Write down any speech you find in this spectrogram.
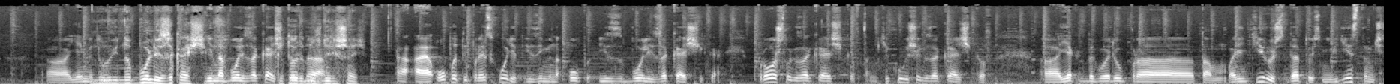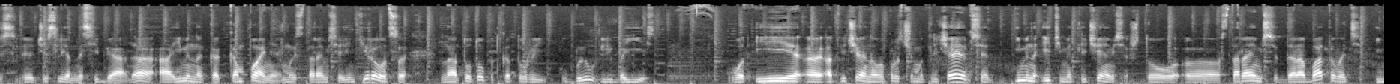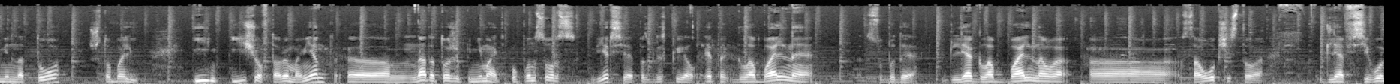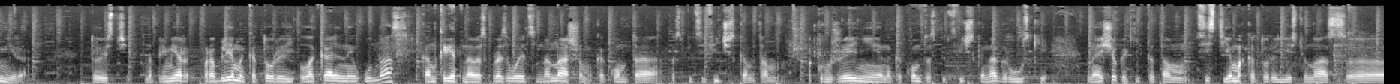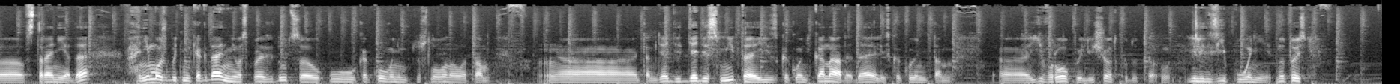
я имею ну и на боли заказчика. И на боли заказчика, Которые да. нужно решать. А, а опыты происходят из именно оп из боли заказчика. Прошлых заказчиков, там, текущих заказчиков. А, я когда говорю про там ориентируешься, да, то есть не в единственном числе, числе на себя, да, а именно как компания. Мы стараемся ориентироваться на тот опыт, который был либо есть. Вот. И э, отвечая на вопрос, чем отличаемся, именно этим отличаемся, что э, стараемся дорабатывать именно то, что болит. И еще второй момент, э, надо тоже понимать, open source версия PostgreSQL это глобальная СУБД для глобального э, сообщества, для всего мира. То есть, например, проблемы, которые локальные у нас, конкретно воспроизводятся на нашем каком-то специфическом там окружении, на каком-то специфической нагрузке, на еще каких-то там системах, которые есть у нас э, в стране, да, они, может быть, никогда не воспроизведутся у какого-нибудь условного там, э, там дяди, дяди Смита из какой-нибудь Канады, да, или из какой-нибудь там э, Европы, или еще откуда-то, или из Японии. Ну, то есть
